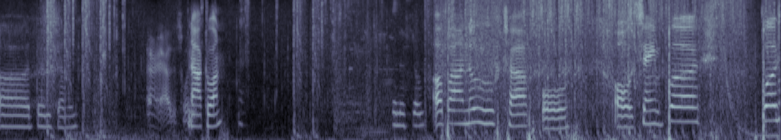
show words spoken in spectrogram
Uh, 37. Alright, I'll just wait. Knocked one. Finished him. Up on the rooftop, old, old Saint Bush. Bush,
